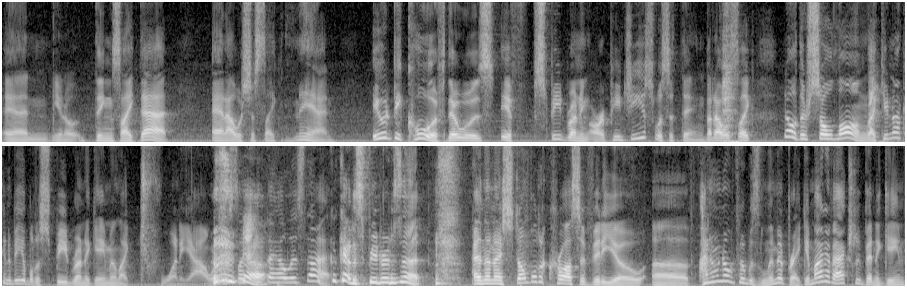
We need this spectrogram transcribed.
and you know things like that, and I was just like, man, it would be cool if there was if speedrunning RPGs was a thing. But I was like, no, they're so long. Like you're not going to be able to speedrun a game in like 20 hours. Like Yeah. what the hell is that? What kind of speedrun is that? And then I stumbled across a video of I don't know if it was Limit Break. It might have actually been a game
